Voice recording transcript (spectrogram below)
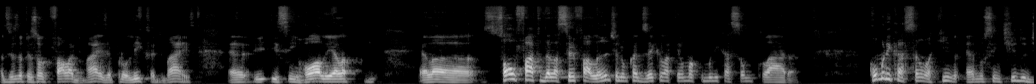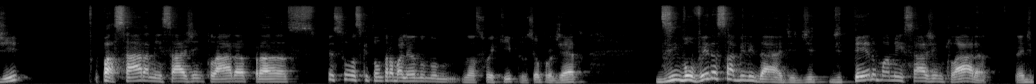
às vezes a pessoa que fala demais, é prolixa demais, é, e, e, se enrola e ela, ela. Só o fato dela ser falante não quer dizer que ela tem uma comunicação clara. Comunicação aqui é no sentido de passar a mensagem clara para as pessoas que estão trabalhando no, na sua equipe, no seu projeto. Desenvolver essa habilidade de, de ter uma mensagem clara, né, de,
